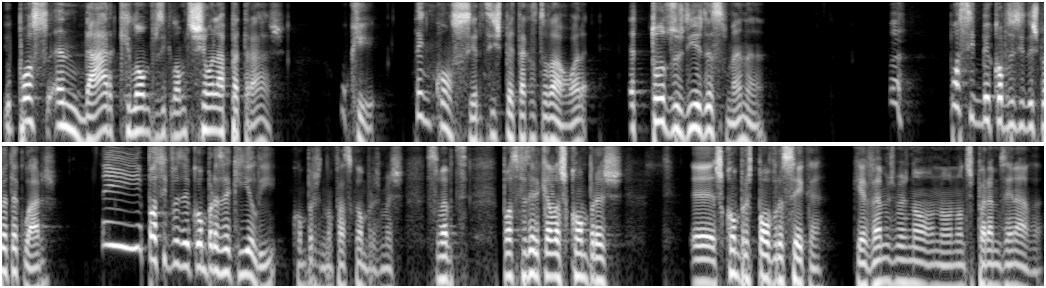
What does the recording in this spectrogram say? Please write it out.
Eu posso andar quilómetros e quilómetros sem olhar para trás. O quê? Tem concertos e espetáculos toda a hora, a todos os dias da semana. Ah, posso ir beber copos assim espetaculares? Aí, posso ir fazer compras aqui e ali. Compras, não faço compras, mas se me apetece, posso fazer aquelas compras, uh, as compras de pólvora seca, que é vamos, mas não, não, não disparamos em nada.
